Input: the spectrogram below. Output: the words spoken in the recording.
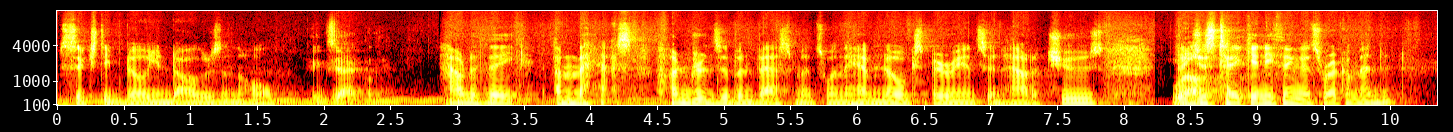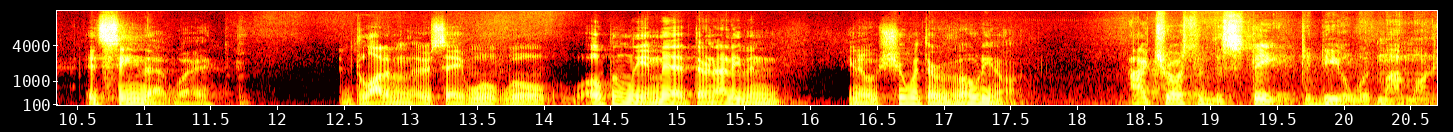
$60 billion in the hole? Exactly. How do they amass hundreds of investments when they have no experience in how to choose? They Well- just take anything that's recommended? It seemed that way. A lot of them will say will will openly admit they're not even, you know, sure what they're voting on. I trusted the state to deal with my money.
